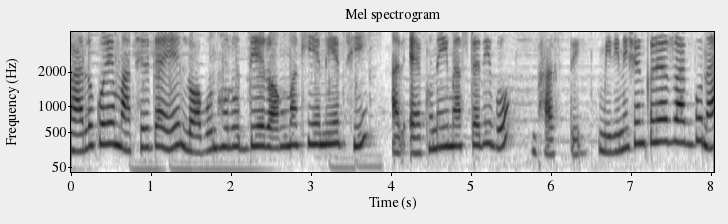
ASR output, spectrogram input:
ভালো করে মাছের গায়ে লবণ হলুদ দিয়ে রং মাখিয়ে নিয়েছি, আর এখন এই মাছটা দিব ভাজতে। মেরিনেশন করে আর রাখব না,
